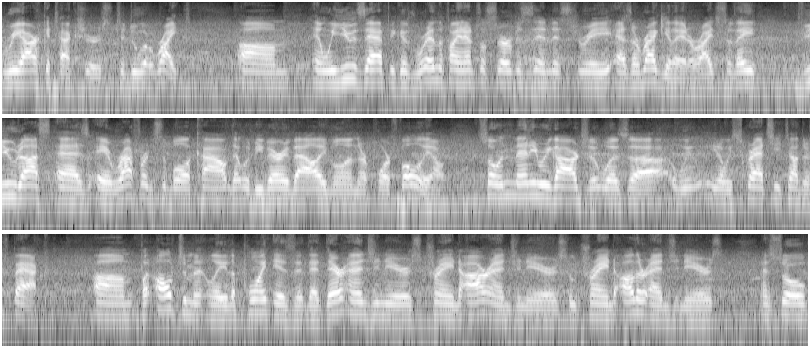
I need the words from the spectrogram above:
re-architectures to do it right. Um, and we use that because we're in the financial services industry as a regulator, right? So they viewed us as a referenceable account that would be very valuable in their portfolio. So in many regards it was, uh, we, you know, we scratched each other's back. Um, but ultimately the point is that their engineers trained our engineers who trained other engineers and so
